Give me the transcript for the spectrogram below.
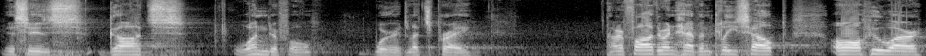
This is God's wonderful word. Let's pray. Our Father in heaven, please help all who are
